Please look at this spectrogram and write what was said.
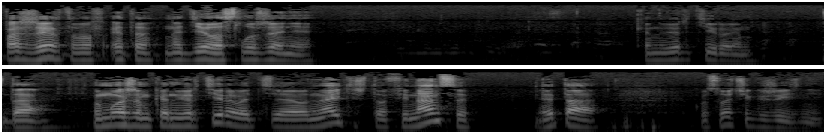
пожертвовав это на дело служения. Конвертируем. Да. Мы можем конвертировать, э, знаете, что финансы – это кусочек жизни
